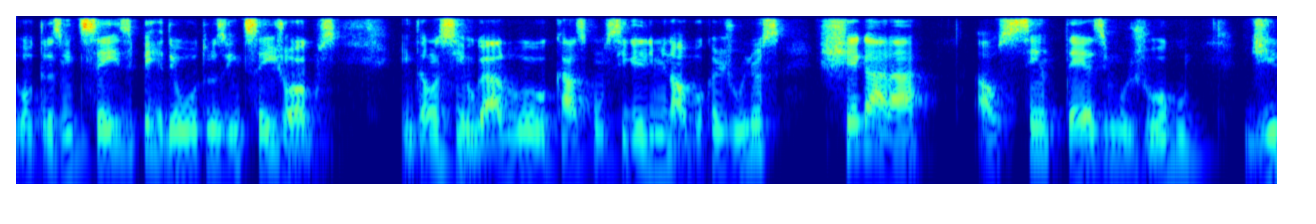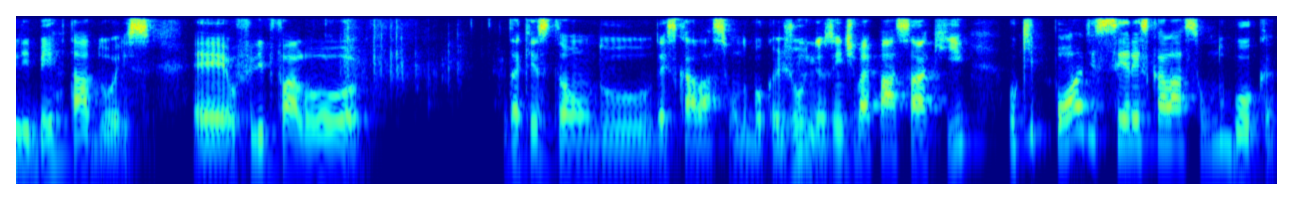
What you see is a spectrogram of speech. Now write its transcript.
outras 26 e perdeu outros 26 jogos. Então, assim, o Galo, caso consiga eliminar o Boca Juniors, chegará ao centésimo jogo de Libertadores. É, o Felipe falou da questão do, da escalação do Boca Juniors, a gente vai passar aqui o que pode ser a escalação do Boca.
